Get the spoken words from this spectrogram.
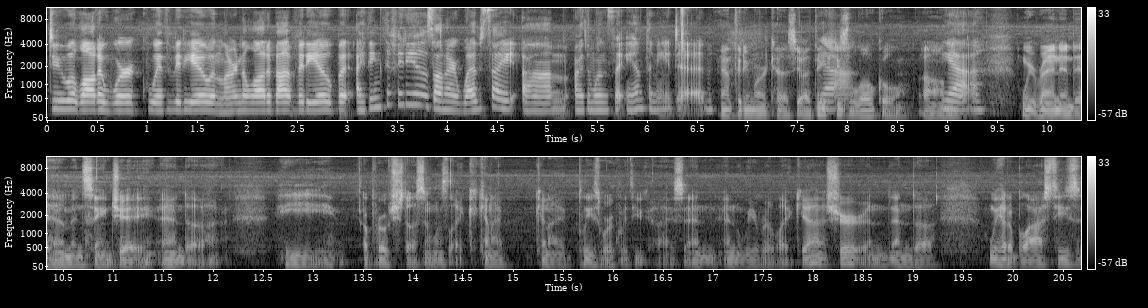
do a lot of work with video and learn a lot about video, but I think the videos on our website um, are the ones that Anthony did. Anthony Marquez. Yeah, I think he's Yeah. local. Um, Yeah. We ran into him in St. J, and uh, he approached us and was like, "Can I can I please work with you guys?" And and we were like, "Yeah, sure." And and uh, we had a blast. He's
